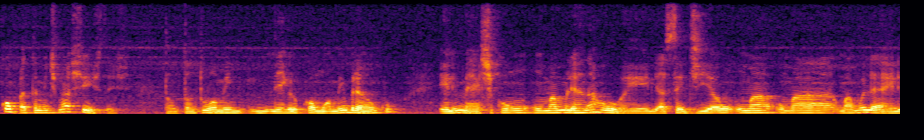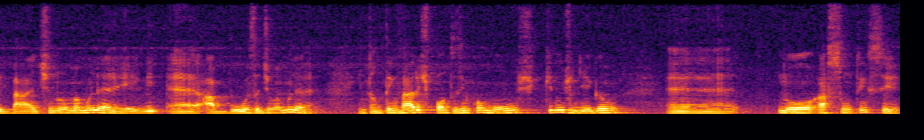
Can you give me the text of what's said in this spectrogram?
completamente machistas. Então, tanto o homem negro como o homem branco, ele mexe com uma mulher na rua, ele assedia uma, uma, uma mulher, ele bate numa mulher, ele é, abusa de uma mulher. Então, tem vários pontos em comuns que nos ligam é, no assunto em si.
